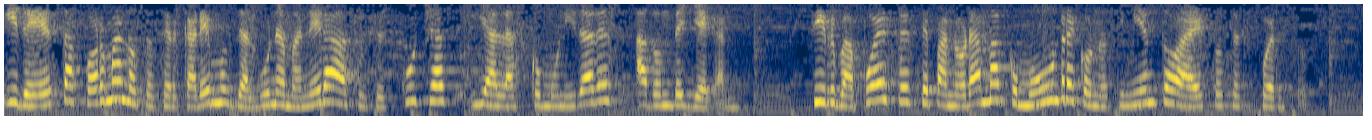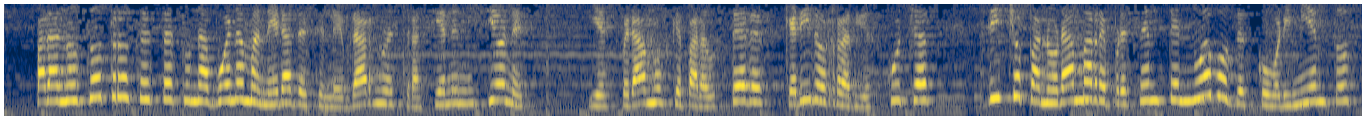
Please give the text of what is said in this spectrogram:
y de esta forma nos acercaremos de alguna manera a sus escuchas y a las comunidades a donde llegan. Sirva pues este panorama como un reconocimiento a esos esfuerzos. Para nosotros esta es una buena manera de celebrar nuestras 100 emisiones y esperamos que para ustedes, queridos radioescuchas, dicho panorama represente nuevos descubrimientos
